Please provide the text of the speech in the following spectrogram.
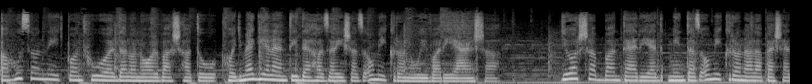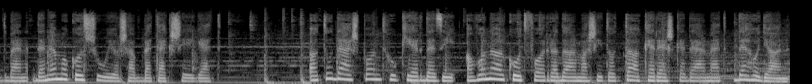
A 24.hu oldalon olvasható, hogy megjelent idehaza is az Omikron új variánsa. Gyorsabban terjed, mint az Omikron alapesetben, de nem okoz súlyosabb betegséget. A tudás.hu kérdezi, a vonalkód forradalmasította a kereskedelmet, de hogyan?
